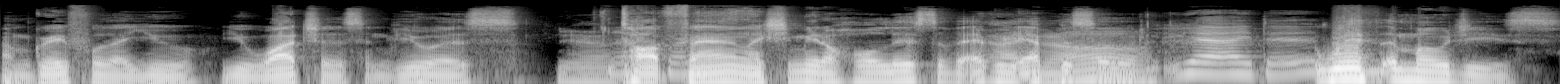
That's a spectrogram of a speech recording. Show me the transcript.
I'm grateful that you you watch us and view us. Yeah. Yeah. Top fan, like she made a whole list of every I know. episode Yeah, I did. with emojis.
